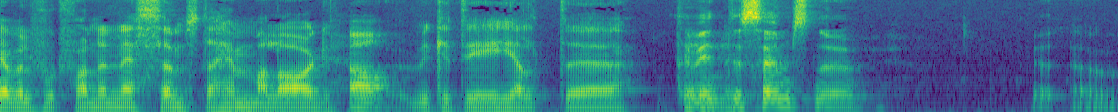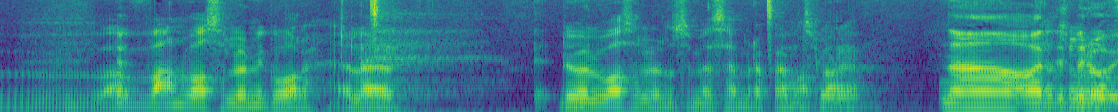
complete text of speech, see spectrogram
är väl fortfarande näst sämsta hemmalag. ja, Vilket är helt... Eh, Är vi inte sämst nu? vann Vasalund igår? Eller? Det är väl Vasalund som är sämre på hemmaplan? Nej, det beror,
